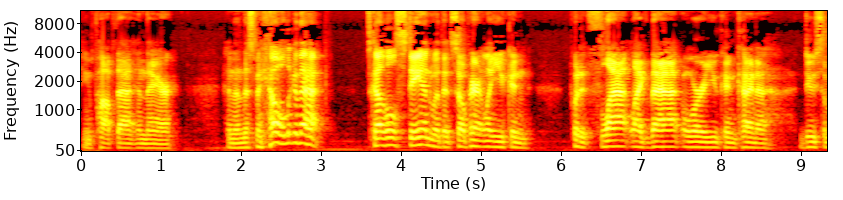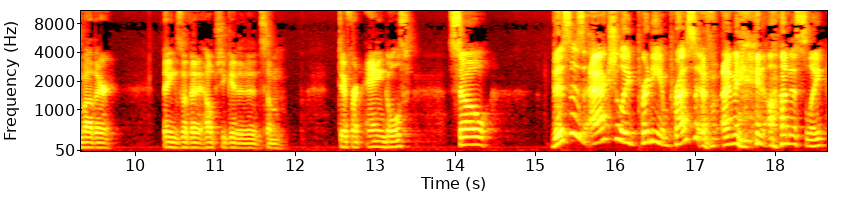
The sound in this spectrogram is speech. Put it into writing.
You can pop that in there. And then this, oh, look at that. It's got a little stand with it. So apparently you can put it flat like that, or you can kind of do some other things with it. It helps you get it in some different angles. So this is actually pretty impressive. I mean, honestly,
